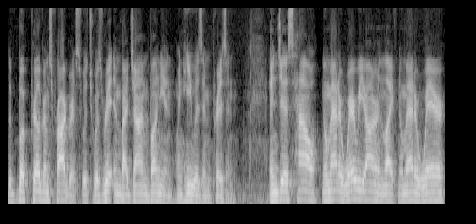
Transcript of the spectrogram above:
the book Pilgrim's Progress, which was written by John Bunyan when he was in prison. And just how, no matter where we are in life, no matter where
